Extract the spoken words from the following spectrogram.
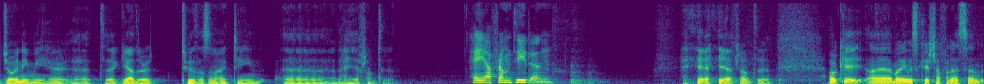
joining me here at uh, Gather 2019. Uh, and heja framtiden. Heja framtiden. heja framtiden. Okay, uh, my name is Christian von Essen.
